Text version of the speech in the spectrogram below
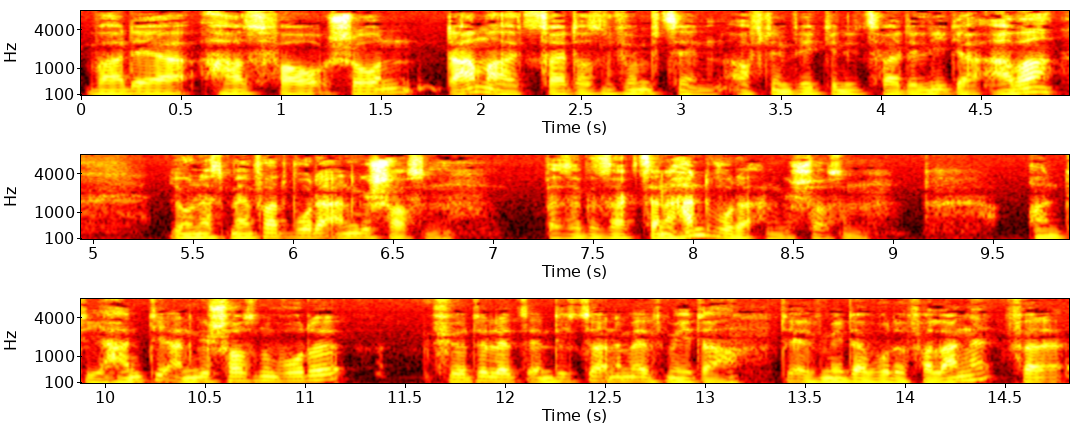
war der HSV schon damals, 2015, auf dem Weg in die zweite Liga. Aber Jonas Memphert wurde angeschossen. Besser gesagt, seine Hand wurde angeschossen. Und die Hand, die angeschossen wurde, führte letztendlich zu einem Elfmeter. Der Elfmeter wurde verlange, ver,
